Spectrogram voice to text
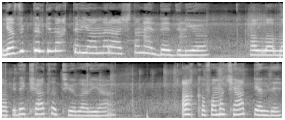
Yazıktır günahtır ya onlar ağaçtan elde ediliyor. Allah Allah bir de kağıt atıyorlar ya. Ah kafama kağıt geldi.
